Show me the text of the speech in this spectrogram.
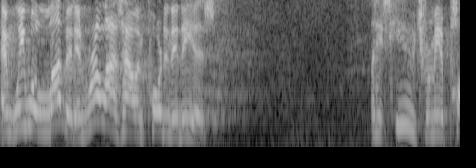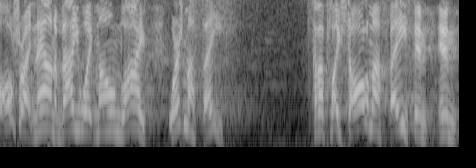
and we will love it and realize how important it is. But it's huge for me to pause right now and evaluate my own life. Where's my faith? Have I placed all of my faith in, in,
